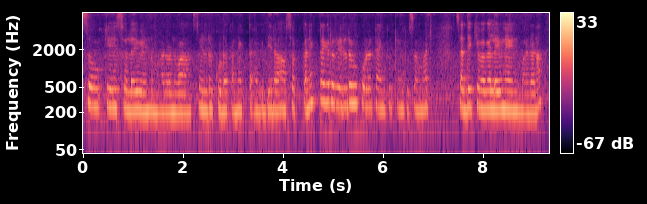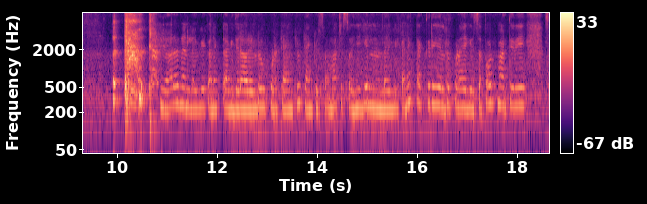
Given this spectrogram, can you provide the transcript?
so okay so live end ಮಾಡೋಣವಾ? ಸೊ ಎಲ್ಲರೂ ಕೂಡ ಕನೆಕ್ಟ್ ಆಗಿದ್ದೀರಾ? ಸೊ ಕನೆಕ್ಟ್ ಆಗಿರೋರು ಎಲ್ರಿಗೂ ಕೂಡ thank you thank you so much ಸದ್ಯಕ್ಕೆ ಇವಾಗ ಲೈವ್ನ ಎಂಡ್ ಮಾಡೋಣ. ಯಾರು ನನ್ನ ಲೈವ್ಗೆ ಕನೆಕ್ಟ್ ಆಗಿದ್ದೀರಾ ಅವರೆಲ್ಲರಿಗೂ ಕೂಡ thank you thank you so much so ಹೀಗೆ ನನ್ನ ಲೈವ್ಗೆ ಕನೆಕ್ಟ್ ಆಗ್ತೀರಿ ಎಲ್ಲರೂ ಕೂಡ ಹೀಗೆ ಸಪೋರ್ಟ್ ಮಾಡ್ತೀರಿ. ಸೊ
